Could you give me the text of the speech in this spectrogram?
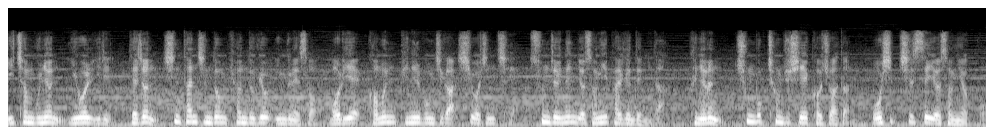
2009년 2월 1일 대전 신탄 진동 현도교 인근에서 머리에 검은 비닐봉지가 씌워진 채 숨져 있는 여성이 발견됩니다. 그녀는 충북 청주시에 거주하던 57세 여성이었고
